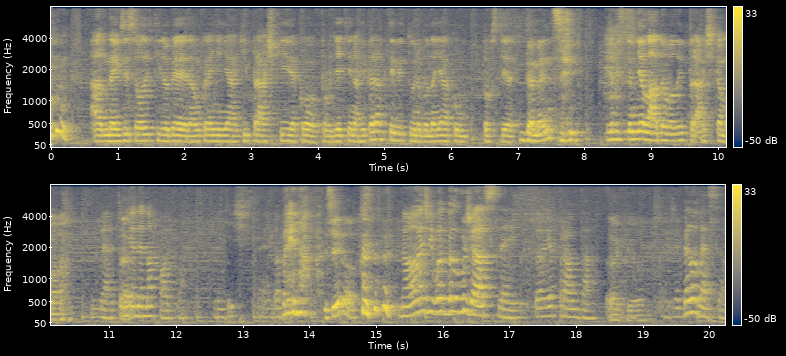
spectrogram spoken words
A neexistovaly v té době na Ukrajině nějaký prášky jako pro děti na hyperaktivitu nebo na nějakou prostě demenci? Že byste mě ládovali práškama. Ne, to Ne. mě nenapadlo. Vidíš, dobrý nápad. Že jo? No, život byl úžasný, to je pravda. tak jo. Takže bylo veselo.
